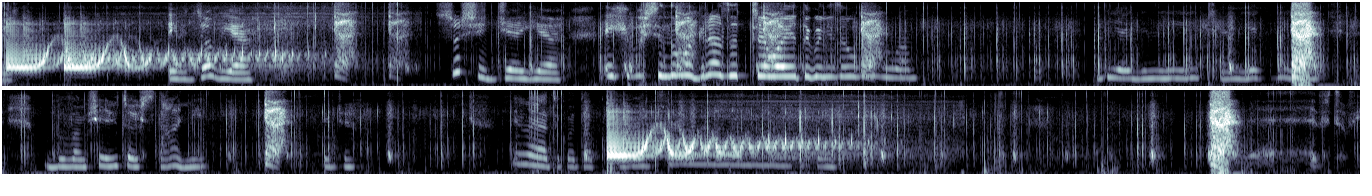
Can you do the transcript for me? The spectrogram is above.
To? Ej, widzowie, co się dzieje? Ej, chyba się nowa gra zaczęła, ja tego nie zauważyłam. Biegnijcie, biegnijcie, bo wam się coś stanie. Gdzie? Nie, no ja tylko tak... Widzowie.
